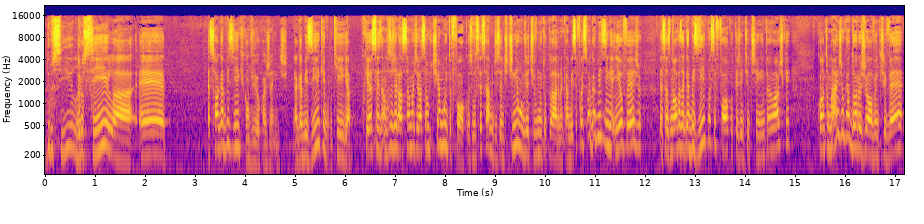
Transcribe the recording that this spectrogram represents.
Drusila. Drusila. É, é só a Gabizinha que conviveu com a gente. A Gabizinha que. que porque essa, a nossa geração é uma geração que tinha muito foco. Você sabe disso. A gente tinha um objetivo muito claro na cabeça. Foi só a Gabizinha. E eu vejo dessas novas a Gabizinha com esse foco que a gente tinha. Então eu acho que quanto mais jogadora jovem tiver,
